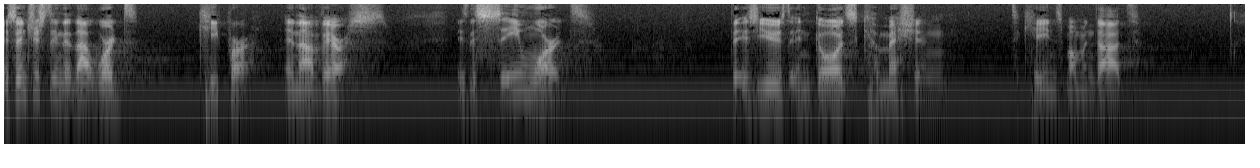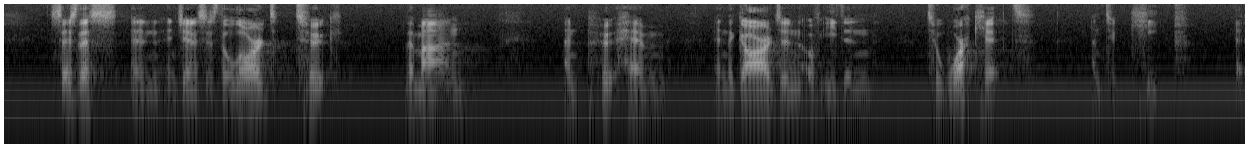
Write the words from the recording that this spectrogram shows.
It's interesting that that word keeper in that verse is the same word that is used in God's commission to Cain's mum and dad. It says this in, in Genesis The Lord took the man and put him in the Garden of Eden to work it and to keep it.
